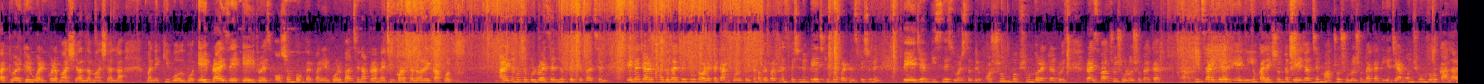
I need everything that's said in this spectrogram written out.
কাটওয়ার্কের ওয়ার্ক করা মাশাল্লাহ মাশাল্লাহ মানে কি বলব, এই প্রাইসে এই ড্রেস অসম্ভব ব্যাপার। এরপরে পাচ্ছেন আপনারা ম্যাচিং করা সালোয়ারের কাপড়। আর এটা হচ্ছে ফুল রয়েসের লুক, দেখতে পাচ্ছেন। এটা যার ভালো লাগবে, দ্রুত অর্ডারটা ডান করে ফেলতে হবে পারফরমেন্স পেশনের পেজ কিংবা পারফরমেন্স পেশনের পেজে বিজনেস হোয়াটসঅ্যাপে অসম্ভব সুন্দর একটা ড্রেস প্রাইস মাত্র ষোলোশো টাকা। বিন সাইডের এই নিউ কালেকশনটা পেয়ে যাচ্ছেন মাত্র ষোলোশো টাকা দিয়ে। যেমন সুন্দর কালার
